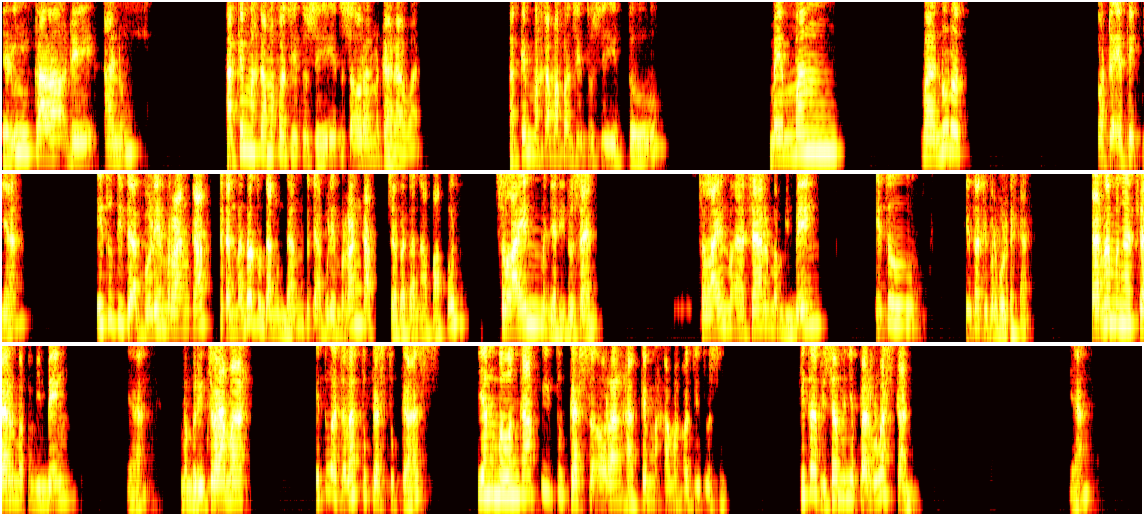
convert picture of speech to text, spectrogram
Jadi kalau di anu hakim Mahkamah Konstitusi itu seorang negarawan. Hakim Mahkamah Konstitusi itu memang menurut kode etiknya itu tidak boleh merangkap dan menurut undang-undang tidak boleh merangkap jabatan apa pun selain menjadi dosen. Selain mengajar, membimbing, itu kita diperbolehkan. Karena mengajar, membimbing, ya, memberi ceramah, itu adalah tugas-tugas yang melengkapi tugas seorang hakim Mahkamah Konstitusi. Kita bisa menyebarluaskan. Ya.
